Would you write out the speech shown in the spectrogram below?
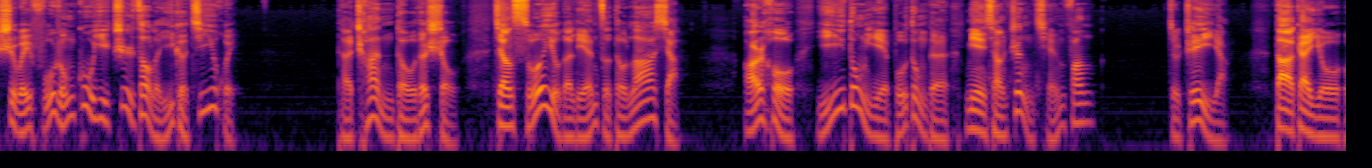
视为芙蓉故意制造了一个机会。他颤抖的手将所有的帘子都拉下，而后一动也不动地面向正前方。就这样，大概有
